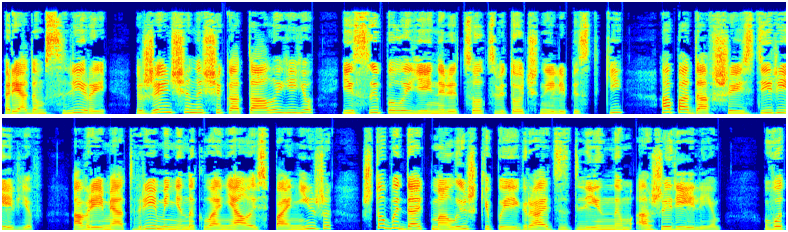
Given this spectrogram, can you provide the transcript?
рядом с Лирой, Женщина щекотала ее и сыпала ей на лицо цветочные лепестки, опадавшие с деревьев, а время от времени наклонялась пониже, чтобы дать малышке поиграть с длинным ожерельем. Вот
